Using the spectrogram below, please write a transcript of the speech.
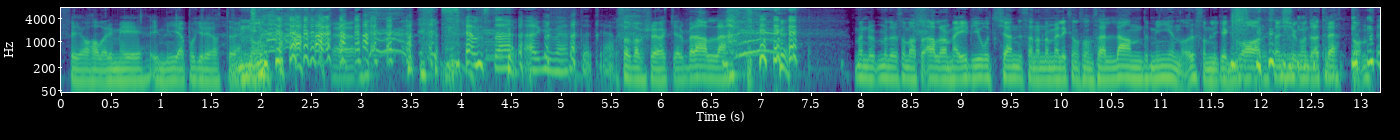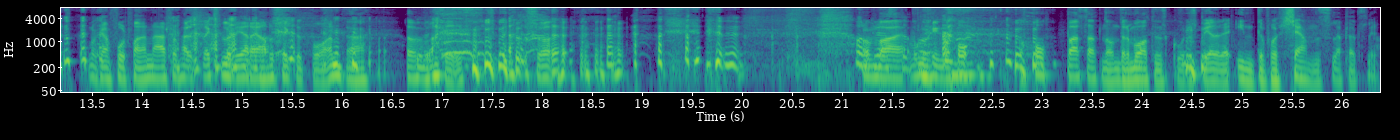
för jag har varit med i Mia på Grötö en gång. Sämsta argumentet. Ja. Så man försöker bralla. Men, men det är som att alla de här idiotkändisarna, de är liksom som så här landminor som ligger kvar sedan 2013. De kan fortfarande när som helst explodera i ansiktet på en. Ja, precis. Man bara och hop- hoppas att någon dramatisk skådespelare inte får känsla plötsligt.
